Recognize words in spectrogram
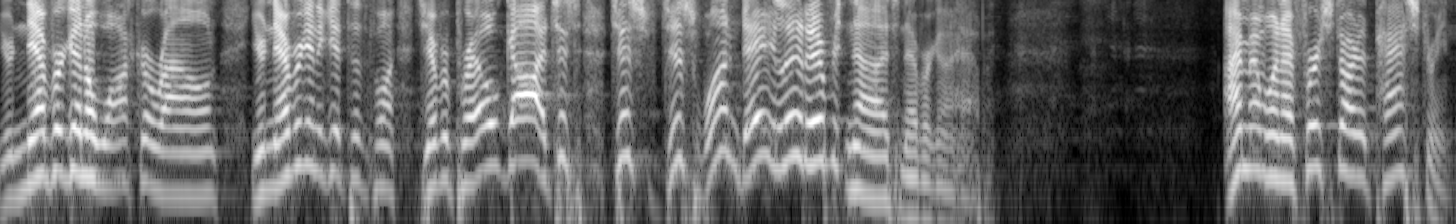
You're never going to walk around. You're never going to get to the point. Did you ever pray, "Oh God, just just just one day let every No, it's never going to happen. I remember when I first started pastoring,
